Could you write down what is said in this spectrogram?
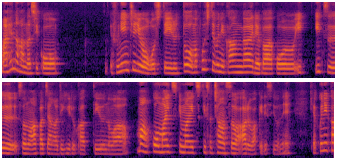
まあ、変な話こう不妊治療をしていると、まあ、ポジティブに考えればこういつその赤ちゃんができるかっていうのは、まあ、こう毎月毎月そのチャンスはあるわけですよね。逆に考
